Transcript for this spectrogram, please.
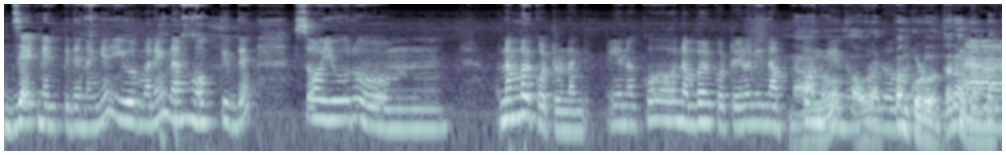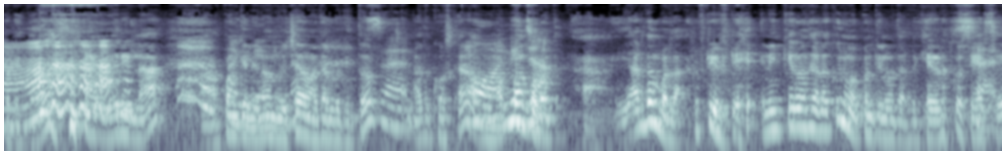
exact ನೆನಪಿದೆ ನನಗೆ ಇವ್ರ ಮನೆಗೆ ನಾನು ಹೋಗ್ತಿದ್ದೆ. ಸೊ ಇವರು ನಂಬರ್ ಕೊಟ್ರು ನಂಗೆ. ಏನಕ್ಕೋ ನಂಬರ್ ಕೊಟ್ರು. ಏನೋ ನಿನ್ನ ನಾನು ಅಪ್ಪಂಗೆ ಏನೋ ಅವ್ರ ಕೊಡು. ಅಪ್ಪನ್ ಕೊಡು ಅಂತ ನಾವು ನಂಬರ್ ಕೊಟ್ಟಿದ್ದು. ಏನಿಲ್ಲ ಇನ್ನೊಂದು ವಿಚಾರ ಮಾತಾಡ್ಬೇಕಿತ್ತು. ಅದಕ್ಕೋಸ್ಕರ ಅಪ್ಪನ್ ನಿಜ. ಕೊಡು ಅಂತ ಹಾ, ಈ ಅರ್ಧಂಬರ್ಧ ಫಿಫ್ಟಿ ಫಿಫ್ಟಿ ನಿನ್ ಕೆಲವೊಂದು ಹೇಳಕ್ಕೂ ನಿಮ್ಮ ಅಪ್ಪನ ಕೆಲವೊಂದು ಅದಕ್ಕೆ ಎರಡಕ್ಕೂ ಸೇರಿಸಿ.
